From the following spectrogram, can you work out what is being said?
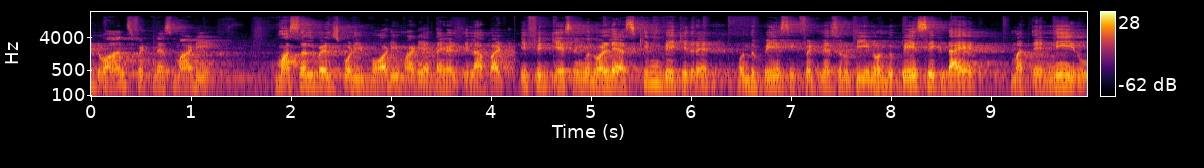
ಅಡ್ವಾನ್ಸ್ ಫಿಟ್ನೆಸ್ ಮಾಡಿ ಮಸಲ್ ಬೆಳೆಸ್ಕೊಳ್ಳಿ ಬಾಡಿ ಮಾಡಿ ಅಂತ ಹೇಳ್ತಿಲ್ಲ. ಬಟ್ ಇಫ್ ಇನ್ ಕೇಸ್ ನಿಮ್ಗೆ ಒಂದು ಒಳ್ಳೆಯ ಸ್ಕಿನ್ ಬೇಕಿದ್ರೆ, ಒಂದು ಬೇಸಿಕ್ ಫಿಟ್ನೆಸ್ ರುಟೀನ್ ಒಂದು ಬೇಸಿಕ್ ಡಯಟ್ ಮತ್ತು ನೀರು,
